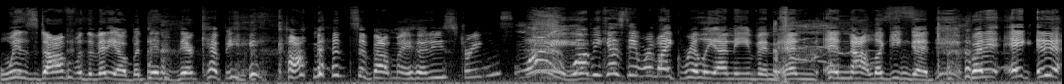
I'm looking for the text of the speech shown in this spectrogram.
whizzed off with the video. But then there kept being comments about my hoodie strings. Why? Well, because they were like really uneven and and not looking good. But it, it it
